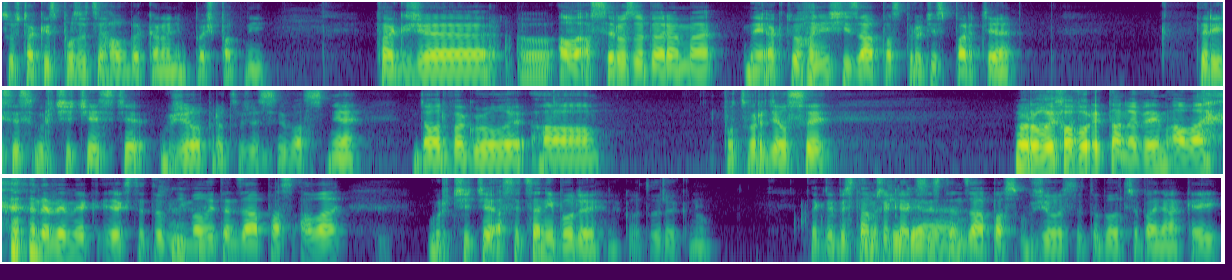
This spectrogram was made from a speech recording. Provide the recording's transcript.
což taky z pozice halbeka není úplně špatný. Takže, eh, ale asi rozebereme nejaktuálnější zápas proti Spartě, který si určitě jistě užil, protože si vlastně dal dva góly a potvrdil si no roli favorita nevím, ale nevím, jak, jak jste to vnímali ten zápas, ale určitě asi cený body, takhle to řeknu. Tak kdybys tam řekl, jak jsi ten zápas užil, jestli to byl třeba nějaký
